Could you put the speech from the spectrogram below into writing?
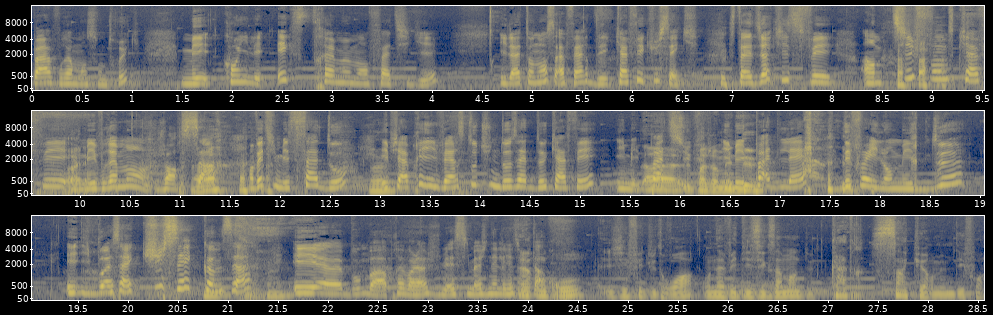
pas vraiment son truc. Mais quand il est extrêmement fatigué, il a tendance à faire des cafés cul sec. C'est-à-dire qu'il se fait un petit fond de café, mais vraiment genre ça. En fait, il met ça d'eau Ouais. et puis après il verse toute une dosette de café. Il met Ah, pas de sucre, pas, il met deux. pas de lait. Des fois, il en met deux. Et il boit ça cul sec comme ça. Et euh, bon, bah après, voilà, je vous laisse imaginer le Euh, résultat. en gros, j'ai fait du droit. On avait des examens de 4, 5 heures même des fois.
